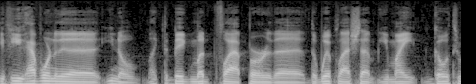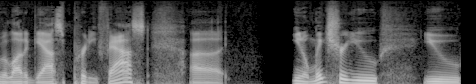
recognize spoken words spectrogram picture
if you have one of the you know like the big mud flap or the the whiplash that you might go through a lot of gas pretty fast uh you know make sure you you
